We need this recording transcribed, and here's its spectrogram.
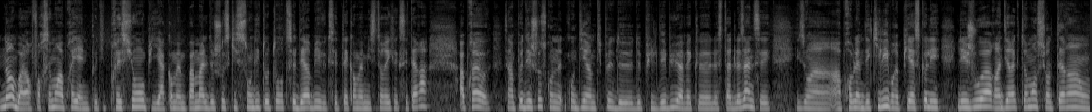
Non, bah alors forcément, après, il y a une petite pression, puis il y a quand même pas mal de choses qui se sont dites autour de ce derby, vu que c'était quand même historique, etc. Après, euh, c'est un peu des choses qu'on dit un petit peu de- depuis le début avec le, Stade Lausanne. Ils ont un, problème d'équilibre. Et puis, est-ce que les, joueurs, indirectement sur le terrain,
